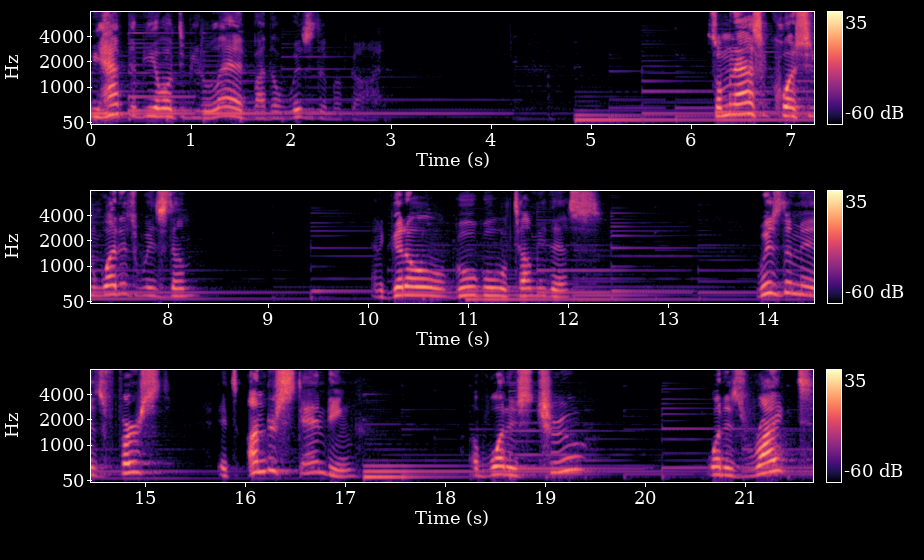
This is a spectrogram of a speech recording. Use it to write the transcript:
we have to be able to be led by the wisdom of God. So I'm going to ask a question What is wisdom? And a good old Google will tell me this. Wisdom is first, it's understanding of what is true, what is right,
